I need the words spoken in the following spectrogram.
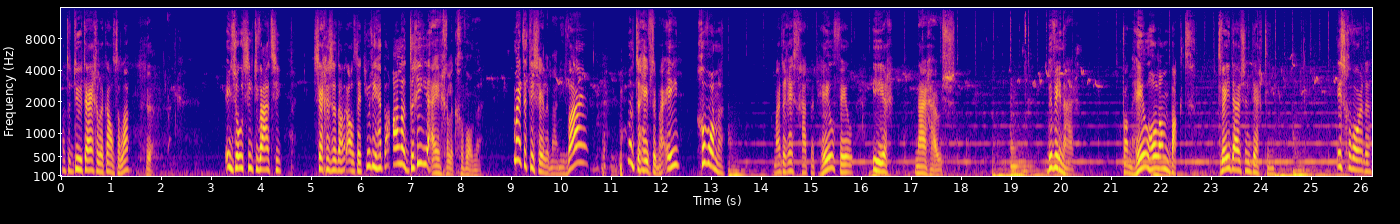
Want het duurt eigenlijk al te lang. Ja. In zo'n situatie zeggen ze dan altijd: jullie hebben alle drie eigenlijk gewonnen. Maar dat is helemaal niet waar. Want er heeft er maar één gewonnen. Maar de rest gaat met heel veel eer naar huis. De winnaar van Heel Holland Bakt 2013 is geworden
